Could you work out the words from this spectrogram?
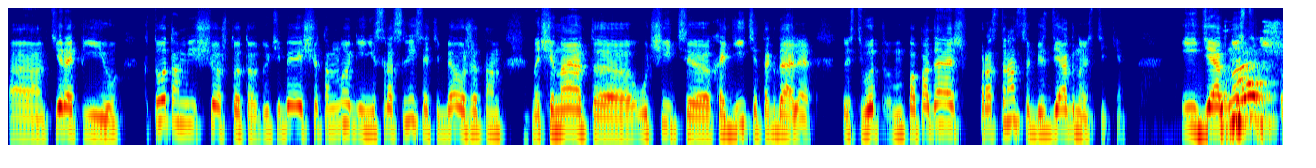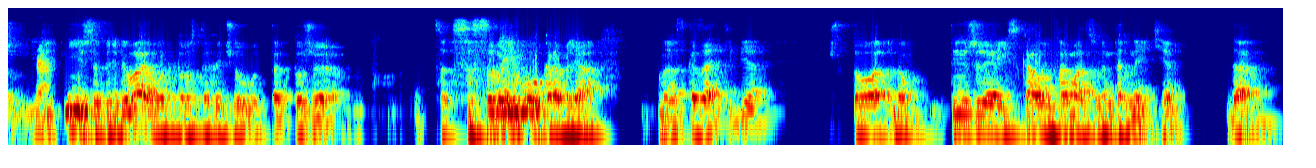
э, терапию, кто там еще что-то. У тебя еще там ноги не срослись, а тебя уже там начинают э, учить ходить и так далее. То есть вот попадаешь в пространство без диагностики. И диагностика... Знаешь, да. что перебиваю, вот просто хочу вот так тоже со своего корабля сказать тебе что ну, ты же искал информацию в интернете, да,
